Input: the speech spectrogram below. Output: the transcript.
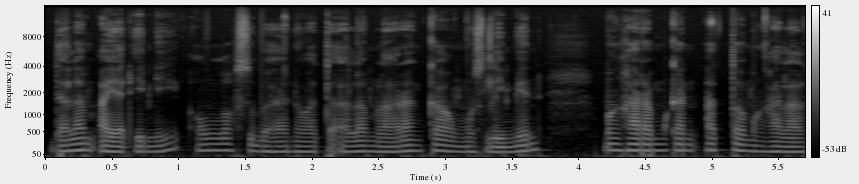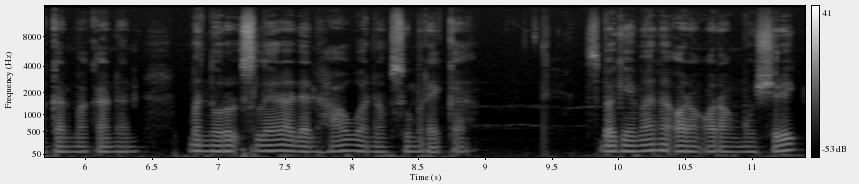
Dalam ayat ini, Allah Subhanahu wa taala melarang kaum muslimin mengharamkan atau menghalalkan makanan menurut selera dan hawa nafsu mereka. Sebagaimana orang-orang musyrik,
